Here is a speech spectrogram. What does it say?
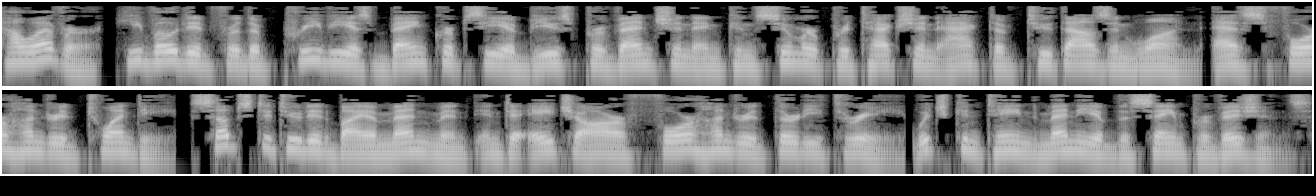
However, he voted for the previous Bankruptcy Abuse Prevention and Consumer Protection Act of 2001 S 420, substituted by amendment into H.R. 433 which contained many of the same provisions.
